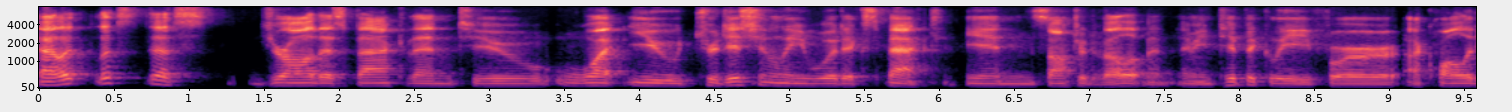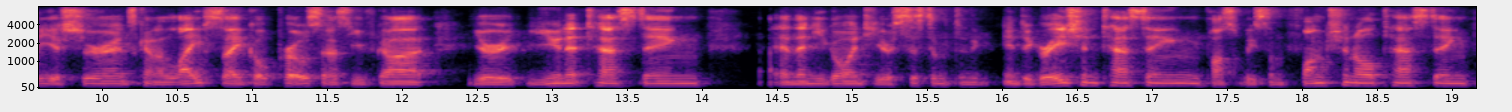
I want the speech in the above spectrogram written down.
Now let, let's let's draw this back then to what you traditionally would expect in software development. I mean, typically for a quality assurance kind of life cycle process, you've got your unit testing, and then you go into your system integration testing, possibly some functional testing,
